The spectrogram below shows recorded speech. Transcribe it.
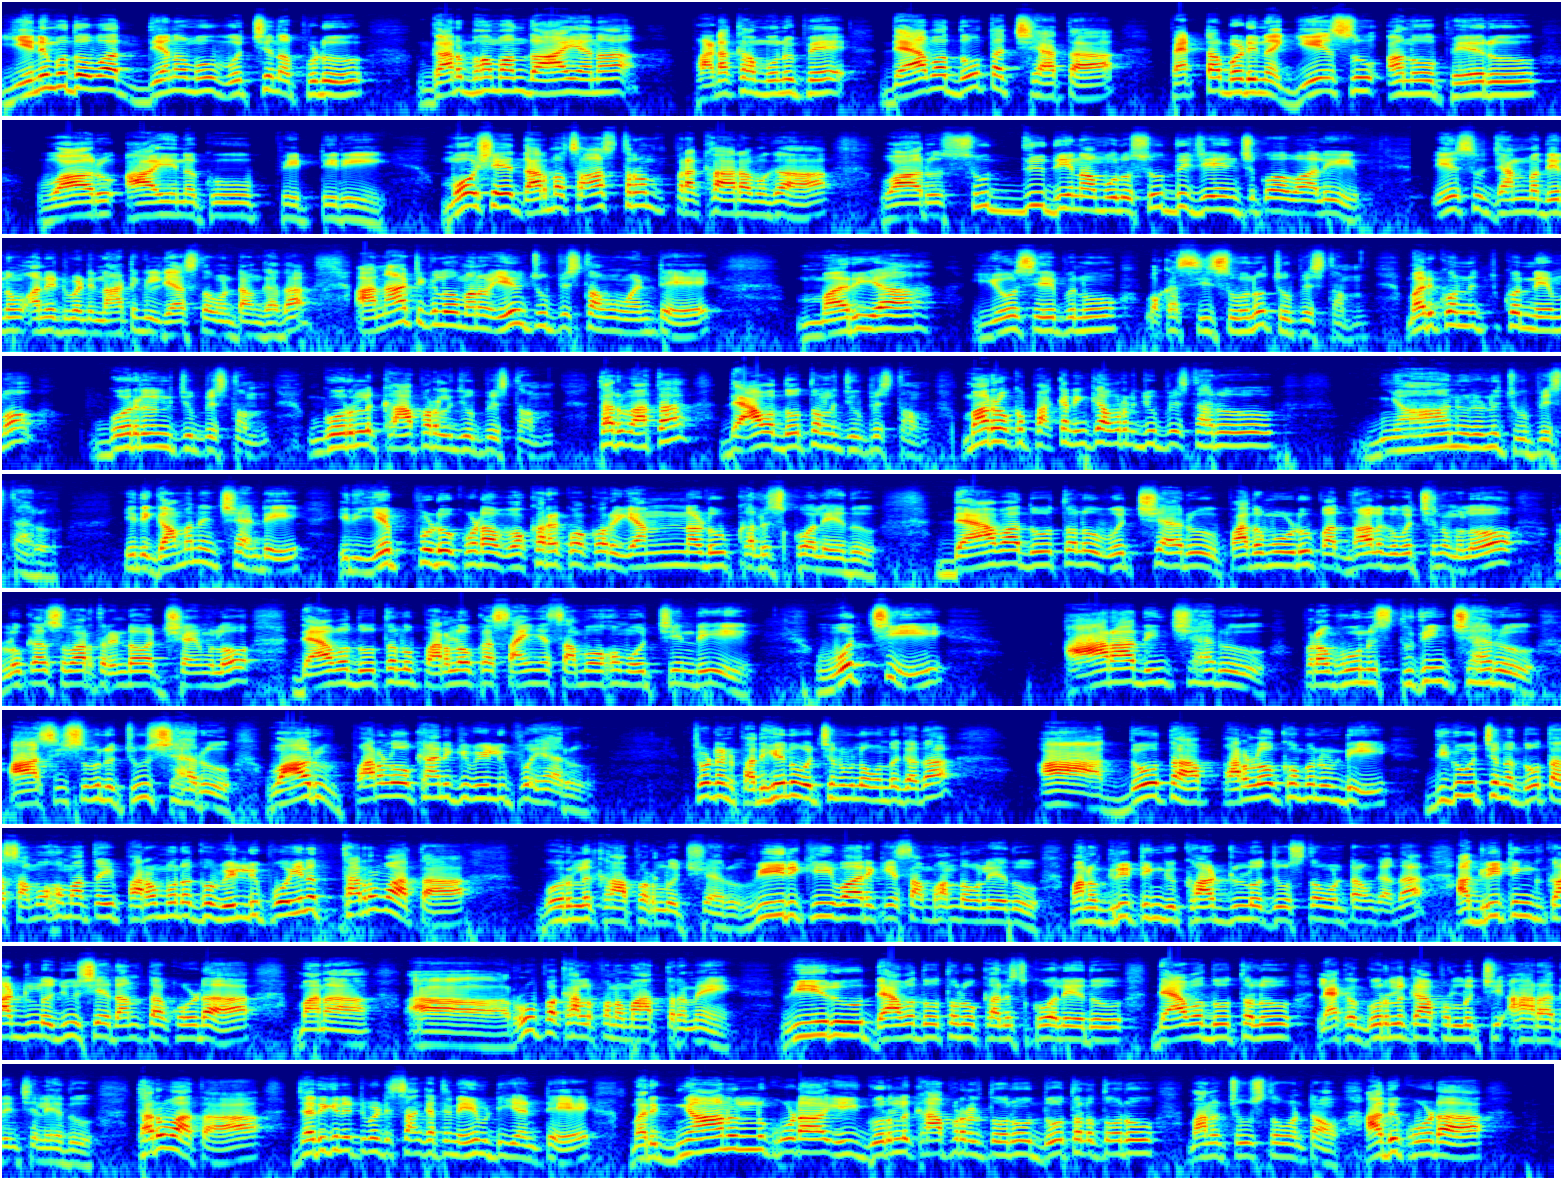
ఎనిమిదవ దినము వచ్చినప్పుడు గర్భమందు ఆయన పడక మునిపే దేవదూత చేత పెట్టబడిన యేసు అను పేరు వారు ఆయనకు పెట్టిరి. మోషే ధర్మశాస్త్రం ప్రకారముగా వారు శుద్ధి దినములు శుద్ధి చేయించుకోవాలి. యేసు జన్మదినం అనేటువంటి నాటికలు చేస్తూ ఉంటాం కదా. ఆ నాటికలో మనం ఏం చూపిస్తాము అంటే మరియా యోసేపును ఒక శిశువును చూపిస్తాం. మరికొన్ని కొన్నేమో గొర్రెలను చూపిస్తాం గొర్రెల కాపర్లు చూపిస్తాం తర్వాత దేవదూతలను చూపిస్తాం. మరొక పక్కన ఇంకెవరిని చూపిస్తారు? జ్ఞానులను చూపిస్తారు. ఇది గమనించండి ఇది ఎప్పుడు కూడా ఒకరికొకరు ఎన్నడూ కలుసుకోలేదు. దేవదూతలు వచ్చారు పదమూడు పద్నాలుగు వచ్చినములో లూకస్ వార్త రెండవ అధ్యాయంలో దేవదూతలు పరలోక సైన్య సమూహం వచ్చింది వచ్చి ఆరాధించారు. ప్రభువును స్తుతించారు ఆ శిశువును చూశారు వారు పరలోకానికి వెళ్ళిపోయారు. చూడండి పదిహేను వచనంలో ఉంది కదా ఆ దూత పరలోకము నుండి దిగువచ్చిన దూత సమూహమంతా పరమునకు వెళ్ళిపోయిన తర్వాత గొర్రెల కాపర్లు వచ్చారు. వీరికి వారికి సంబంధం లేదు. మనం గ్రీటింగ్ కార్డుల్లో చూస్తూ ఉంటాం కదా ఆ గ్రీటింగ్ కార్డుల్లో చూసేదంతా కూడా మన రూపకల్పన మాత్రమే. వీరు దేవదూతలు కలుసుకోలేదు దేవదూతలు లేక గొర్రెల కాపర్లు వచ్చి ఆరాధించలేదు. తరువాత జరిగినటువంటి సంఘటన ఏమిటి అంటే మరి జ్ఞానులను కూడా ఈ గొర్రెల కాపరులతోనూ దూతలతోనూ మనం చూస్తూ ఉంటాం. అది కూడా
